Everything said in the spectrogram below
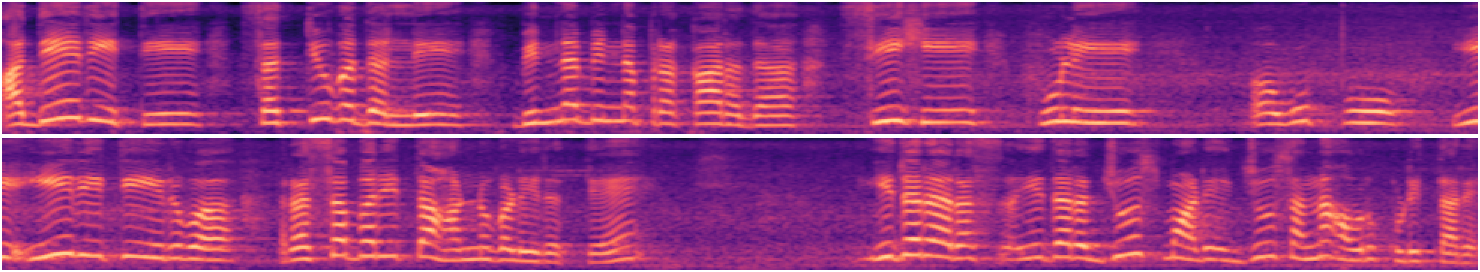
ಅದೇ ರೀತಿ ಸತ್ಯುಗದಲ್ಲಿ ಭಿನ್ನ ಭಿನ್ನ ಪ್ರಕಾರದ ಸಿಹಿ, ಹುಳಿ ಉಪ್ಪು, ಈ ಈ ರೀತಿ ಇರುವ ರಸಭರಿತ ಹಣ್ಣುಗಳಿರುತ್ತೆ. ಇದರ ರಸ, ಇದರ ಜ್ಯೂಸ್ ಮಾಡಿ, ಜ್ಯೂಸನ್ನು ಅವರು ಕುಡಿತಾರೆ.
